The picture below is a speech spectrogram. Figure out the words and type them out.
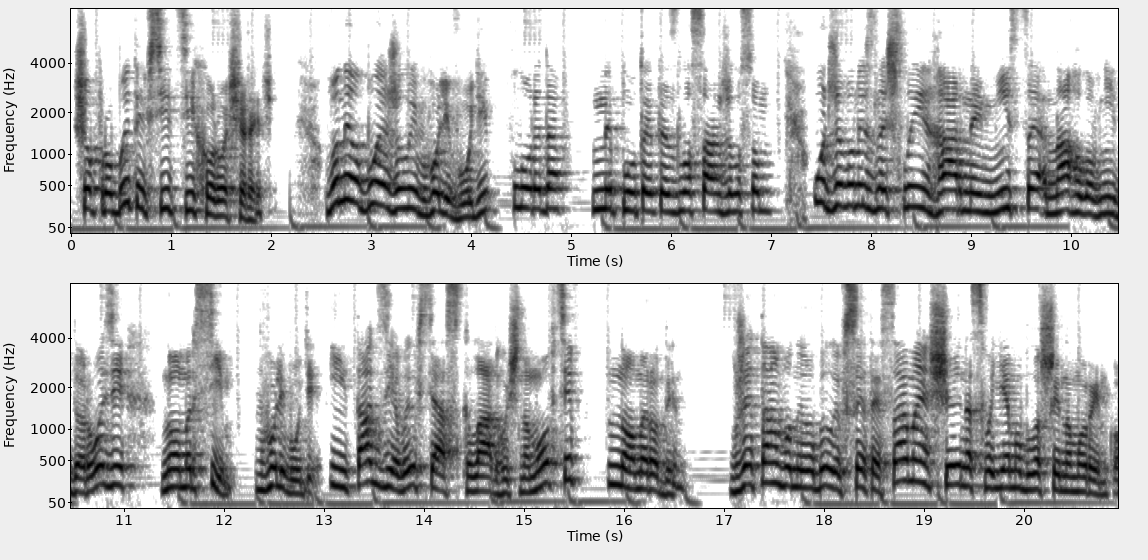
щоб робити всі ці хороші речі? Вони обоє жили в Голівуді, Флорида. Не плутайте з Лос-Анджелесом. Отже, вони знайшли гарне місце на головній дорозі номер 7 в Голівуді. І так з'явився склад гучномовців номер 1 вже там вони робили все те саме, що й на своєму блошиному ринку,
